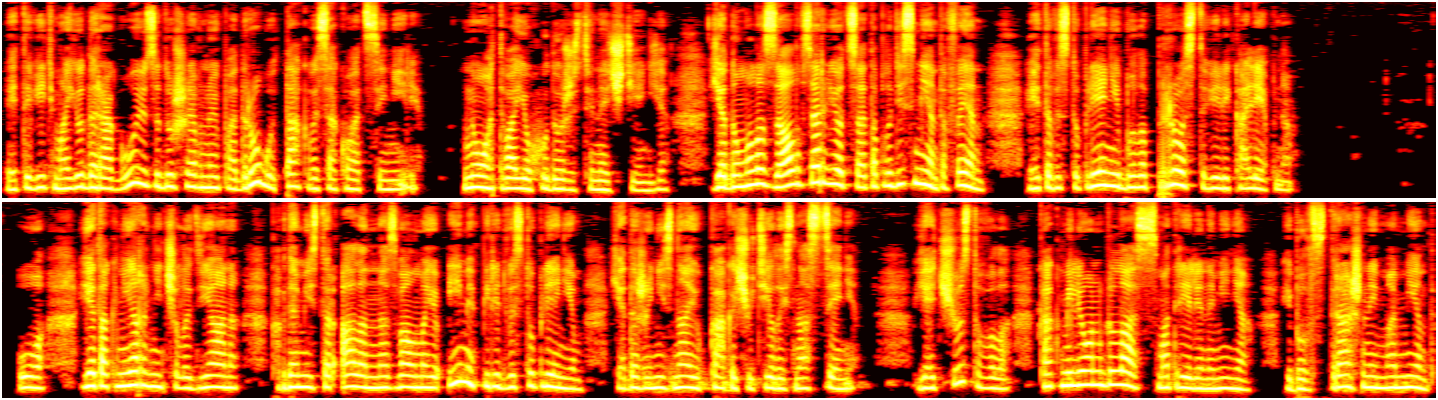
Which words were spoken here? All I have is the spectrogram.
это ведь мою дорогую задушевную подругу так высоко оценили». Ну, а твое художественное чтение? Я думала, зал взорвется от аплодисментов, Энн. Это выступление было просто великолепно. О, я так нервничала, Диана. Когда мистер Аллан назвал мое имя перед выступлением, я даже не знаю, как ощутилась на сцене. Я чувствовала, как миллион глаз смотрели на меня, и был страшный момент,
